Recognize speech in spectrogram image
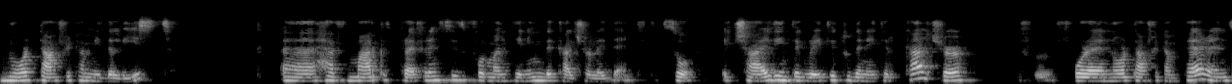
North Africa, Middle East uh, have marked preferences for maintaining the cultural identity. So a child integrated to the native culture for a North African parent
